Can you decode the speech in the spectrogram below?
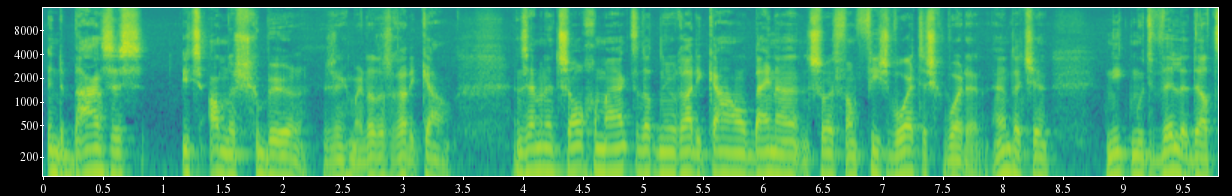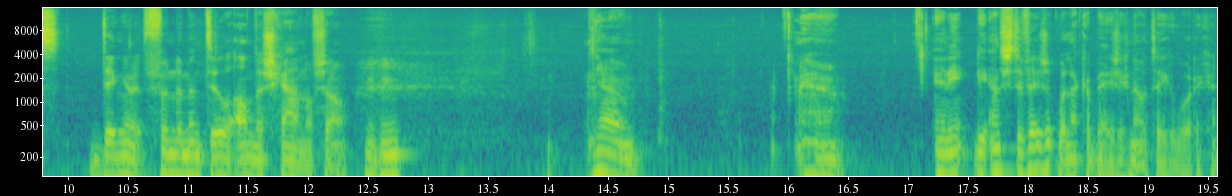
in de basis iets anders gebeuren, zeg maar. Dat is radicaal. En ze hebben het zo gemaakt dat nu radicaal bijna een soort van vies woord is geworden. Hè? Dat je niet moet willen dat dingen fundamenteel anders gaan of zo. Mhm. Ja. ja. En die, NCTV is ook wel lekker bezig nou tegenwoordig. Hè?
